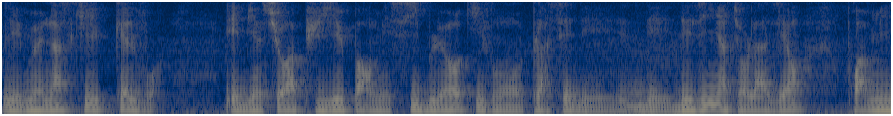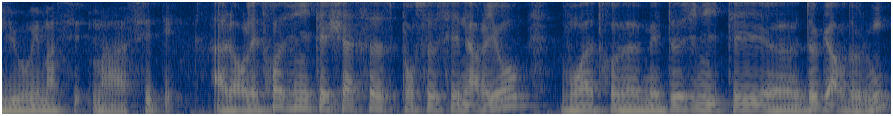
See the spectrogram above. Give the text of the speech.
les menaces qu'elles voient. Et bien sûr appuyé par mes cibleurs qui vont placer des, désignatures laser pour améliorer ma, ma, CT. Alors les trois unités chasseuses pour ce scénario vont être euh, mes deux unités euh, de garde-loup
